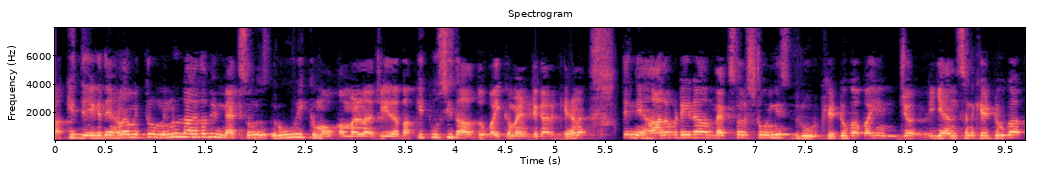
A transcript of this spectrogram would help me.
ਬਾਕੀ ਦੇਖਦੇ ਹਨਾ ਮਿੱਤਰੋ, ਮੈਨੂੰ ਲੱਗਦਾ ਵੀ ਮੈਕਸਵੈਲ ਨੂੰ ਜ਼ਰੂਰ ਇੱਕ ਮੌਕਾ ਮਿਲਣਾ ਚਾਹੀਦਾ। ਬਾਕੀ ਤੁਸੀਂ ਦੱਸ ਦਿਓ ਬਾਈ ਕਮੈਂਟ ਕਰਕੇ, ਹਨਾ? ਤੇ ਨਿਹਾਲ ਵਡੇਰਾ ਮੈਕਸਵੈਲ ਸਟੋਇਨਿਸ ਜ਼ਰੂਰ ਖੇਡੂਗਾ ਬਾਈ, ਜ- ਖੇਡੂਗਾ।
